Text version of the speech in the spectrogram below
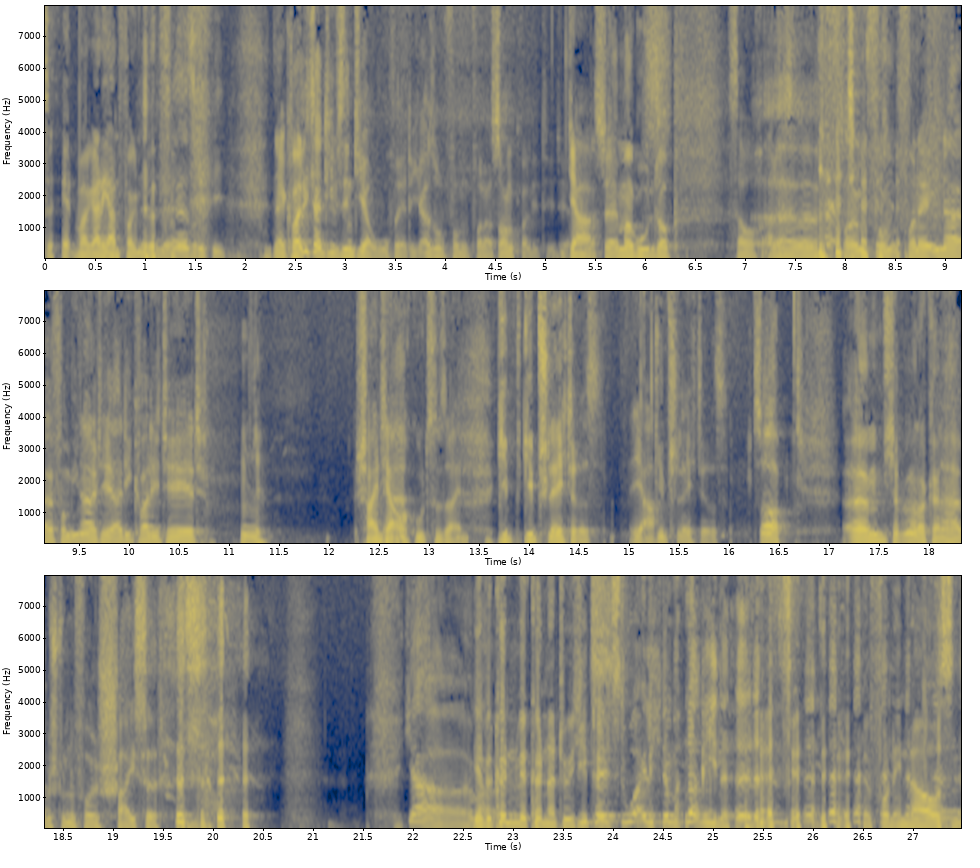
Da hätten wir gar nicht anfangen ja, dürfen. ist richtig. Na, qualitativ sind die ja hochwertig, also vom, von der Soundqualität her. Ja. Du machst ja immer einen guten Job. Ist auch alles. Äh, vom, vom, von der Inhalt, vom Inhalt her die Qualität. Scheint ja. ja. auch gut zu sein. Gibt, gibt Schlechteres. Ja. Gibt Schlechteres. So. Ähm, ich habe immer noch keine halbe Stunde voll Scheiße. ja. Ja, wir können, wir können natürlich Wie pelzt du eigentlich eine Mandarine? von innen nach außen.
